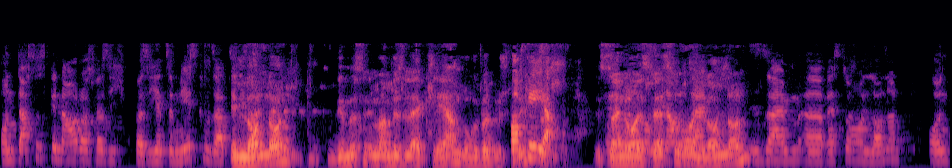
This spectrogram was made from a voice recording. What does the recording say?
und das ist genau das, was ich, was ich jetzt im nächsten Satz. In London, werde. wir müssen immer ein bisschen erklären, worüber du sprichst. Okay, ja. Ist sein neues genau, Restaurant in, seinem, in, London? In seinem äh, Restaurant in London. Und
